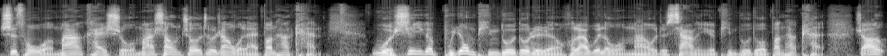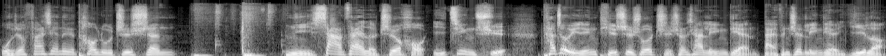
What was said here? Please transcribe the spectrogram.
是从我妈开始。我妈上周就让我来帮她砍。我是一个不用拼多多的人，后来为了我妈，我就下了一个拼多多帮她砍。然后我就发现那个套路之深。你下载了之后一进去，它就已经提示说只剩下零点百分之零点一了，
